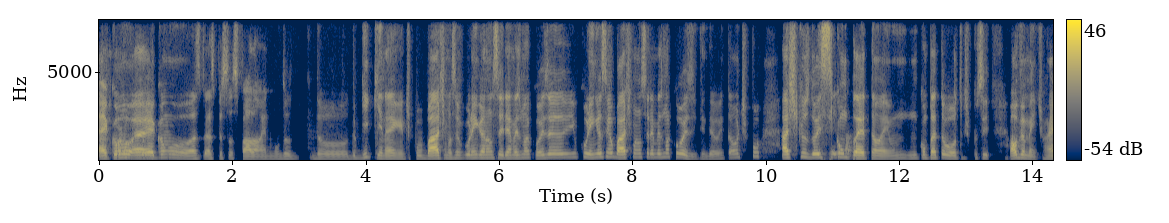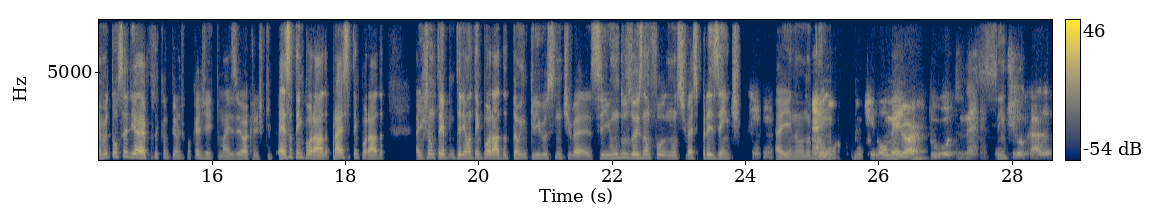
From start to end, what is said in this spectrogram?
É como, é, é como as, as pessoas falam aí no mundo do, do geek, né? Tipo, o Batman sem o Coringa não seria a mesma coisa e o Coringa sem o Batman não seria a mesma coisa, entendeu? Então, tipo, acho que os dois se completam aí, um, um completa o outro. Tipo, se, obviamente, o Hamilton seria época campeão de qualquer jeito, mas eu acredito que essa temporada, para essa temporada, a gente não ter, teria uma temporada tão incrível se não tivesse, se um dos dois não for, não estivesse presente Sim. aí no, no é, um, um, tirou o melhor do outro, né? Sim. Um tirou cada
